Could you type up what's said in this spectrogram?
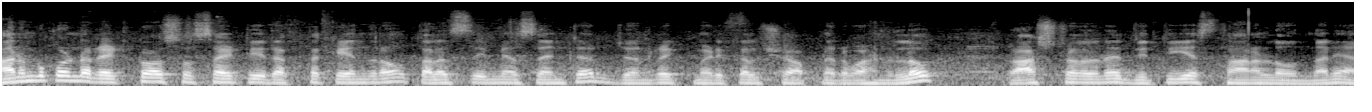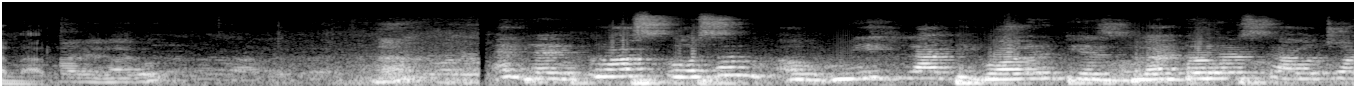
హనుమకొండ రెడ్ క్రాస్ సొసైటీ రక్త కేంద్రం thalassemia centre generic medical shop నిర్వహణలో రాష్ట్రంలోనే ద్వితీయ స్థానంలో ఉందని అన్నారు. అండ్ రెడ్ క్రాస్ కోసం మీట్ లాంటి వాలంటీర్స్ బ్లడ్ డోనర్స్ కావచ్చు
